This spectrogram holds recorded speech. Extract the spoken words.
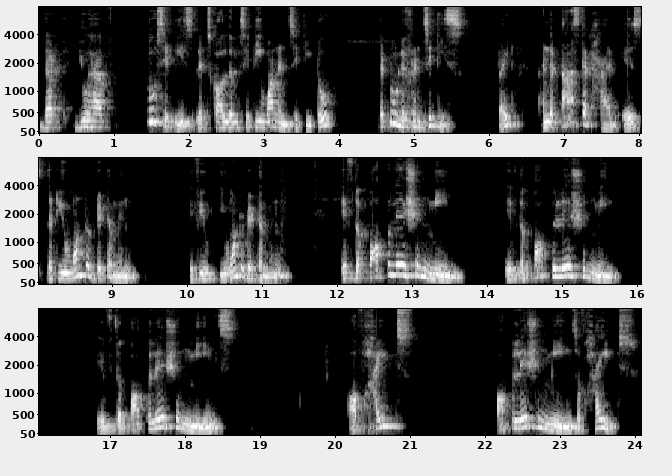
that you have two cities, let's call them city 1 and city 2. They're two different cities, right? And the task at hand is that you want to determine, if you, you want to determine if the population mean, if the population mean if the population means of heights, population means of heights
